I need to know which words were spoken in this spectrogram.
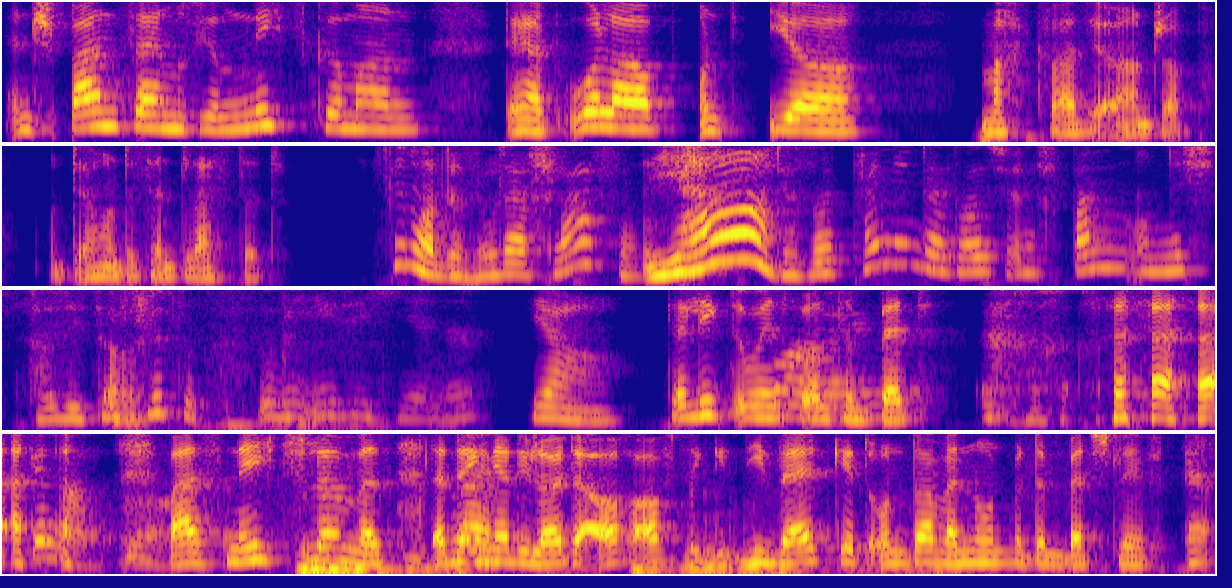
entspannt sein, muss sich um nichts kümmern, der hat Urlaub und ihr macht quasi euren Job und der Hund ist entlastet. Genau, der soll da schlafen. Ja. Der soll pennen, der soll sich entspannen und nicht so sieht's so aus. Flitze. So wie Easy hier, ne? Ja. Der liegt übrigens Nein. bei uns im Bett. genau. Ja. Was nicht schlimm ist. Da Nein. denken ja die Leute auch oft, die Welt geht unter, wenn ein Hund mit dem Bett schläft. Ja.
